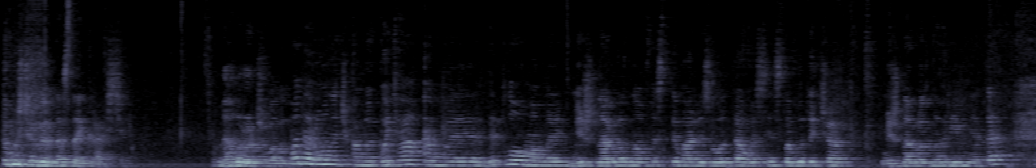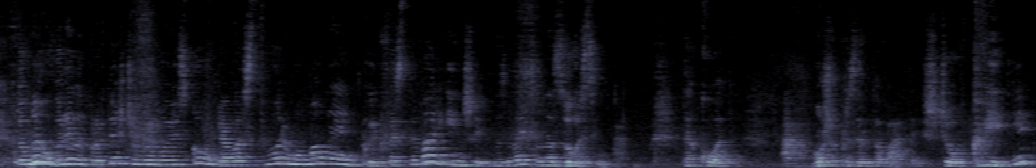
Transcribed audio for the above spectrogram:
тому що ви в нас найкращі. Нагороджували подаруночками, подяками, дипломами міжнародного фестивалю Золота осінь Славутича міжнародного рівня. Так? То ми говорили про те, що ми обов'язково для вас створимо маленький фестиваль інший, називається нас Зосінька. Так от, а, можу презентувати, що в квітні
